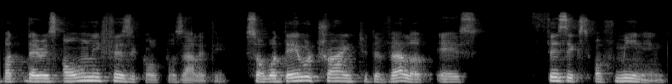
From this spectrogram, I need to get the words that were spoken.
but there is only physical causality. So what they were trying to develop is physics of meaning.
